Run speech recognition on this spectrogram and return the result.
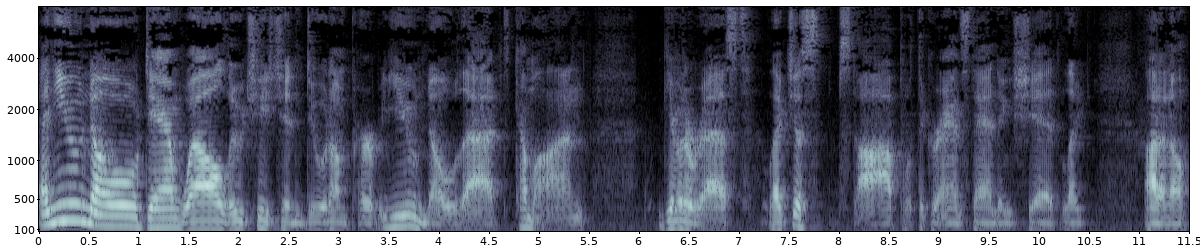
and you know damn well Lucic didn't do it on purpose. You know that. Come on. Give it a rest. Like, just stop with the grandstanding shit. Like, I don't know.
